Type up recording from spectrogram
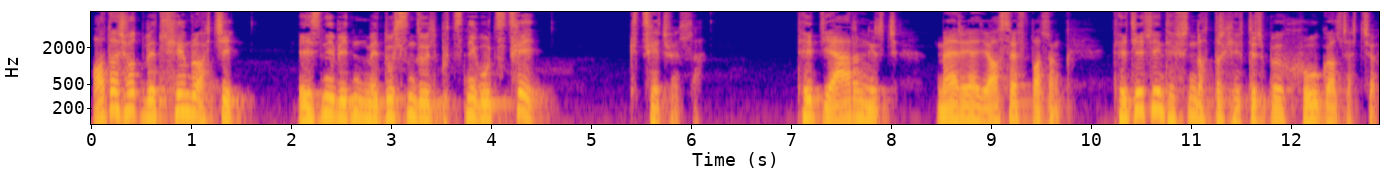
одоо шууд Бэтлехэм рүү очие. Эзний бидэнд мэдүүлсэн зүйл бүтснийг үздцгээе гисгэж байлаа. Тэд яаран ирж Мария, Йосеф болон Тэжээлийн твшин дотор хөвтөж буй хүүг олж очив.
